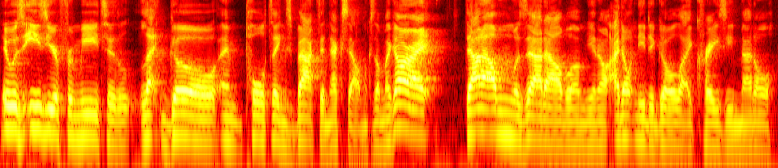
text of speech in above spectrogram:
it was easier for me to let go and pull things back the next album because I'm like, all right, that album was that album. You know, I don't need to go like crazy metal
